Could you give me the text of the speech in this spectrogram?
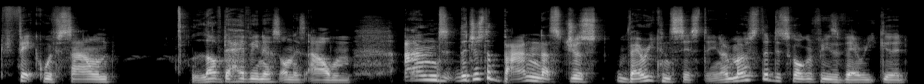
thick with sound. Love the heaviness on this album. And they're just a band that's just very consistent. You know, most of the discography is very good.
